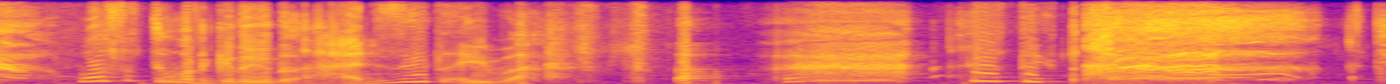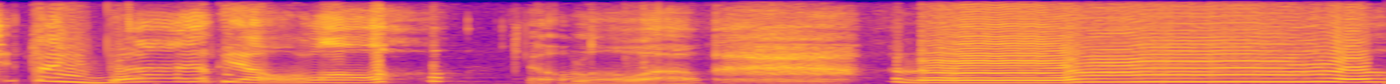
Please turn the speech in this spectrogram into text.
Masa cuma gitu gitu aja sih tai banget tai banget ya Allah. Ya Allah wow. Aduh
